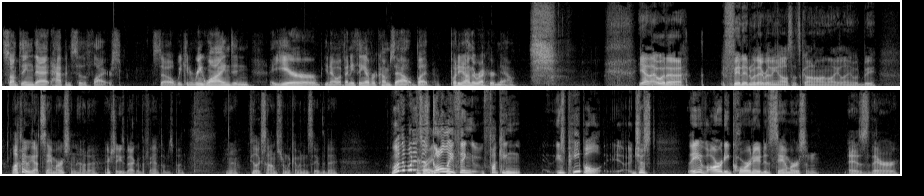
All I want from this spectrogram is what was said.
something that happens to the Flyers. So we can rewind in a year or, you know, if anything ever comes out, but putting on the record now. Yeah, that would uh fit in with everything else that's gone on lately. It would be. Luckily, we got Sam Ersson now to actually he's back with the Phantoms, but you know Felix Sandstrom to come in and save the day. What what is this Right. goalie thing? Fucking these people just they have already coronated Sam Ersson as their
